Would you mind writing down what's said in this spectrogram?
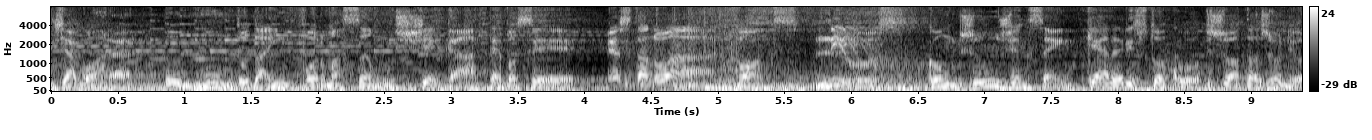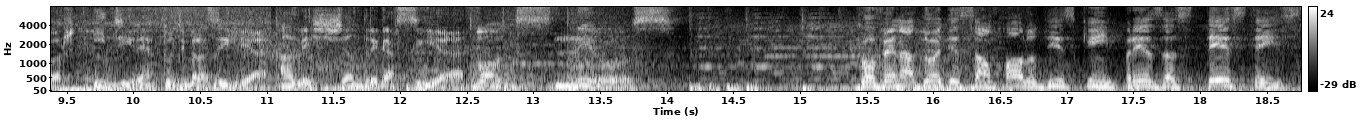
de agora, o mundo da informação chega até você. Está no ar, Fox News. Com Ju Jensen, Keller Estocco, J. Júnior e direto de Brasília, Alexandre Garcia. Fox News. Governador de São Paulo diz que empresas têxteis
